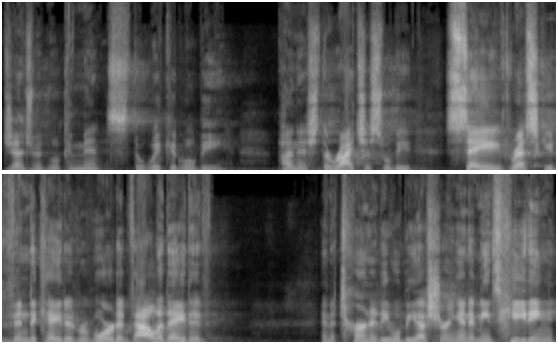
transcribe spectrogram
Judgment will commence, the wicked will be punished, the righteous will be saved, rescued, vindicated, rewarded, validated. And eternity will be ushering in. It means heeding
